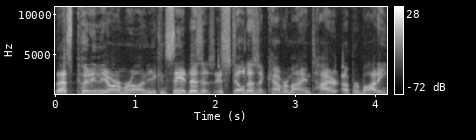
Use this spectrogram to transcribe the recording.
that's putting the armor on. You can see it doesn't it still doesn't cover my entire upper body.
